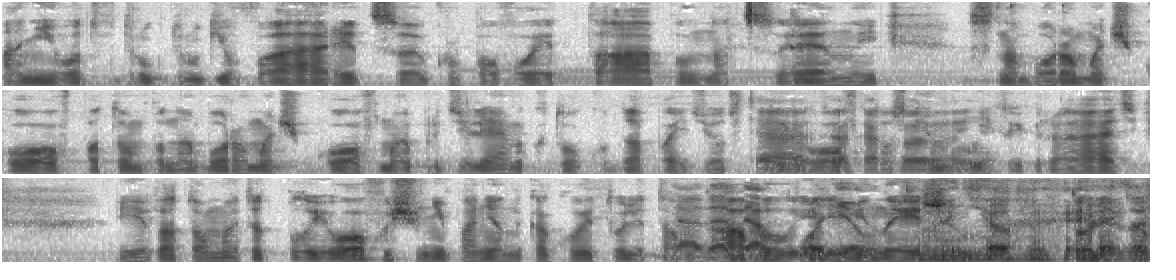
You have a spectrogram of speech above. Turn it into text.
они вот в друг друге варятся, групповой этап, полноценный, с набором очков, потом по наборам очков мы определяем, кто куда пойдет в плей-офф, а кто с кем будет играть. И потом этот плей-офф еще непонятно какой, то ли там да, double да, elimination, то ли там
